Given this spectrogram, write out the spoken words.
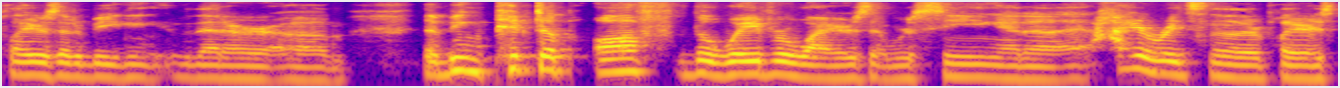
players that are being that are um, that are being picked up off the waiver wires that we're seeing at, uh, at higher rates than other players.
